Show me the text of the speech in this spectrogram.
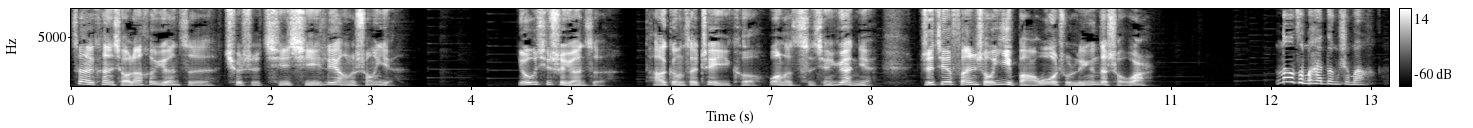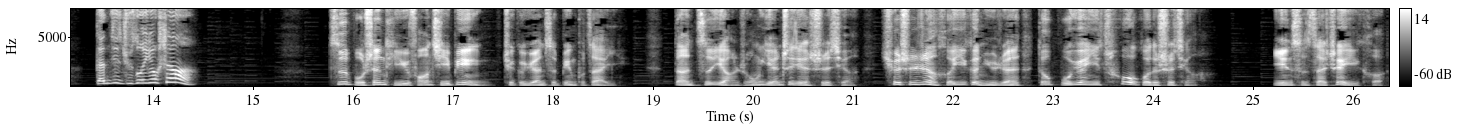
再看小兰和原子，却是齐齐亮了双眼。尤其是原子，他更在这一刻忘了此前怨念，直接反手一把握住林恩的手腕。那怎么还等什么？赶紧去做药膳啊！滋补身体、预防疾病，这个原子并不在意，但滋养容颜这件事情，却是任何一个女人都不愿意错过的事情啊！因此，在这一刻，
